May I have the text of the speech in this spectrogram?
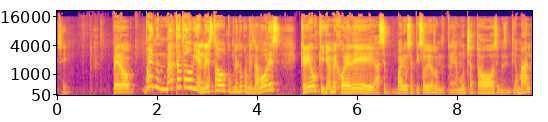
Sí. Pero bueno, me ha tratado bien, he estado cumpliendo con mis labores. Creo que ya mejoré de hace varios episodios donde traía mucha tos y me sentía mal.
